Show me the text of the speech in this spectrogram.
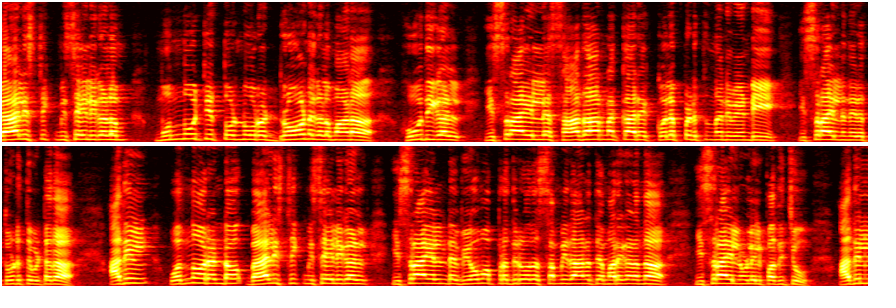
ബാലിസ്റ്റിക് മിസൈലുകളും മുന്നൂറ്റി തൊണ്ണൂറ് ഡ്രോണുകളുമാണ് ഹൂതികൾ ഇസ്രായേലിലെ സാധാരണക്കാരെ കൊലപ്പെടുത്തുന്നതിന് വേണ്ടി ഇസ്രായേലിന് നേരെ തൊടുത്തുവിട്ടത് അതിൽ ഒന്നോ രണ്ടോ ബാലിസ്റ്റിക് മിസൈലുകൾ ഇസ്രായേലിന്റെ വ്യോമ പ്രതിരോധ സംവിധാനത്തെ മറികടന്ന് ഇസ്രായേലിനുള്ളിൽ പതിച്ചു. അതിൽ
